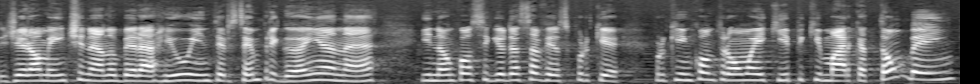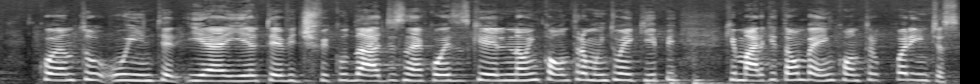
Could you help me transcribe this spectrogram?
geralmente, né, no Beira-Rio o Inter sempre ganha, né? E não conseguiu dessa vez, por quê? Porque encontrou uma equipe que marca tão bem quanto o Inter. E aí ele teve dificuldades, né? Coisas que ele não encontra muito uma equipe que marque tão bem contra o Corinthians.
